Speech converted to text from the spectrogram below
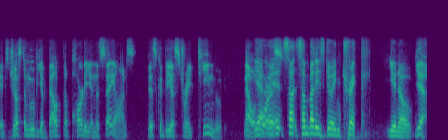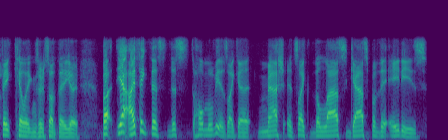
it's just a movie about the party and the séance. This could be a straight teen movie. Now, of yeah, course, and so, somebody's doing trick, you know, Yeah. fake killings or something. uh, But yeah, I think this this whole movie is like a mash. It's like the last gasp of the '80s,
